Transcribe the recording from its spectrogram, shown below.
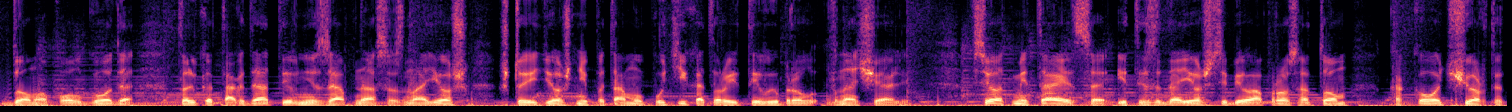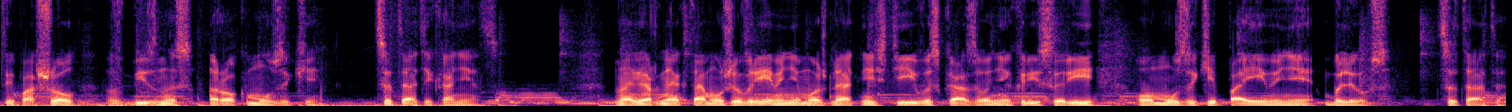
дома полгода, только тогда ты внезапно осознаешь, что идешь не по тому пути, который ты выбрал в начале. Все отметается, и ты задаешь себе вопрос о том, какого черта ты пошел в бизнес рок-музыки. Цитате конец. Наверное, к тому же времени можно отнести и высказывание Криса Ри о музыке по имени Блюз. Цитата.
